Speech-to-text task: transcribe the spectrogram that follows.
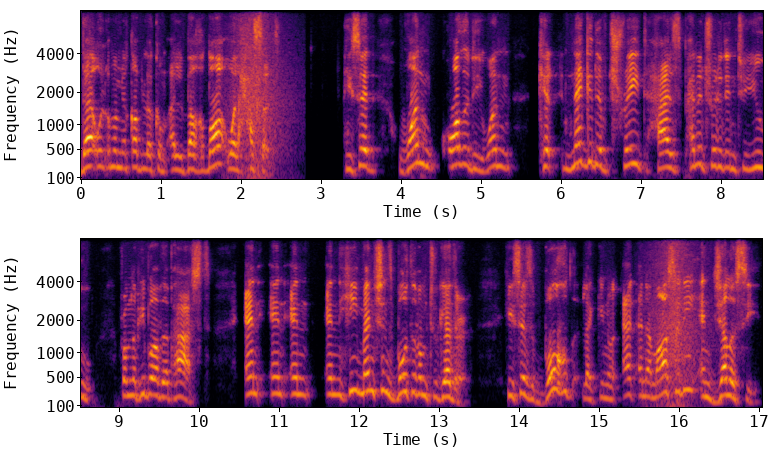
داء الأمم قبلكم البغضاء والحسد." He said, one quality, one negative trait has penetrated into you from the people of the past, and and and and he mentions both of them together. He says, "Bughd," like you know, animosity and jealousy.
